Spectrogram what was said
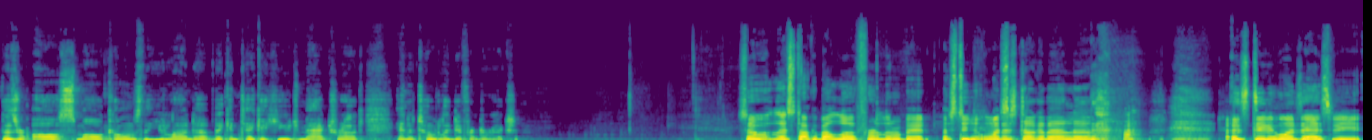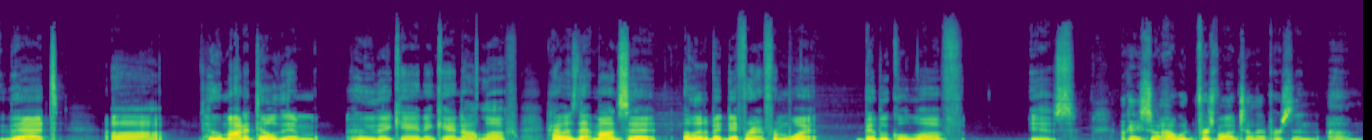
those are all small cones that you lined up that can take a huge Mack truck in a totally different direction. So let's talk about love for a little bit. A student once let's talk about love. a student once asked me that uh, who am I to tell them who they can and cannot love? How is that mindset a little bit different from what biblical love is? Okay, so I would first of all I'd tell that person. Um,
